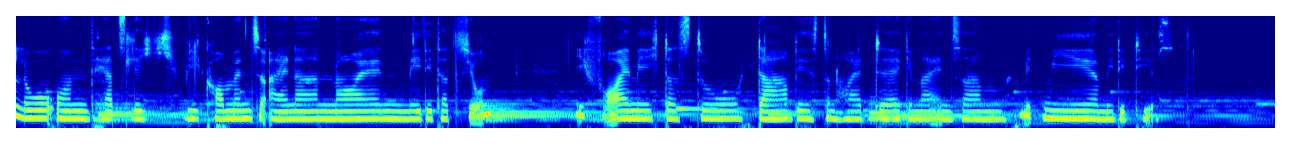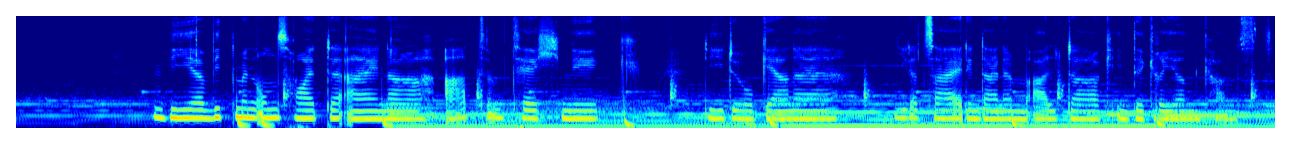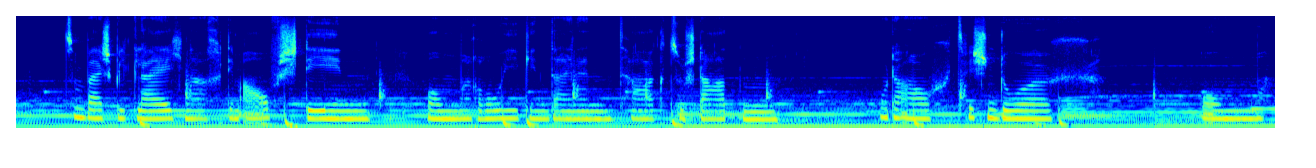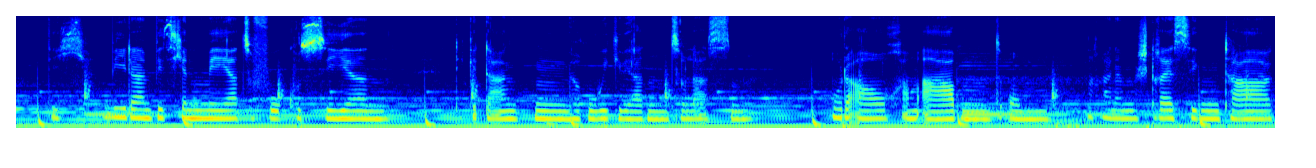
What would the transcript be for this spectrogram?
Hallo und herzlich willkommen zu einer neuen Meditation. Ich freue mich, dass du da bist und heute gemeinsam mit mir meditierst. Wir widmen uns heute einer Atemtechnik, die du gerne jederzeit in deinem Alltag integrieren kannst. Zum Beispiel gleich nach dem Aufstehen, um ruhig in deinen Tag zu starten oder auch zwischendurch, um dich wieder ein bisschen mehr zu fokussieren, die Gedanken ruhig werden zu lassen oder auch am Abend, um nach einem stressigen Tag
